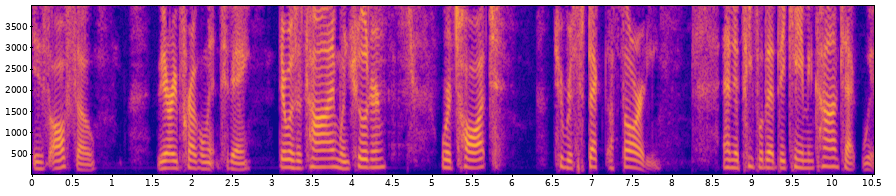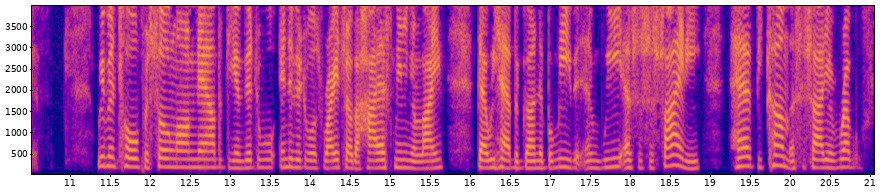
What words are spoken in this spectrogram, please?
is also very prevalent today. There was a time when children were taught to respect authority and the people that they came in contact with. We've been told for so long now that the individual individual's rights are the highest meaning in life that we have begun to believe it, and we as a society have become a society of rebels.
